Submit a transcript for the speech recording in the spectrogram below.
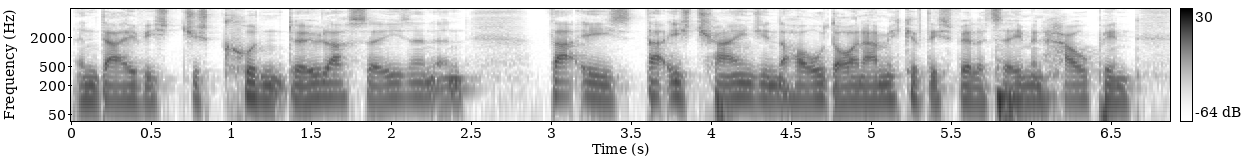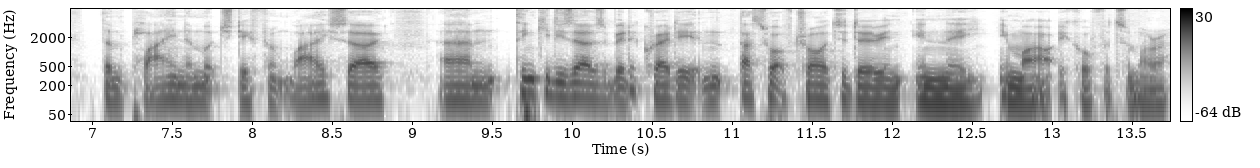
and Davies just couldn't do last season. And that is that is changing the whole dynamic of this Villa team and helping them play in a much different way. So um, I think he deserves a bit of credit, and that's what I've tried to do in, in the in my article for tomorrow.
